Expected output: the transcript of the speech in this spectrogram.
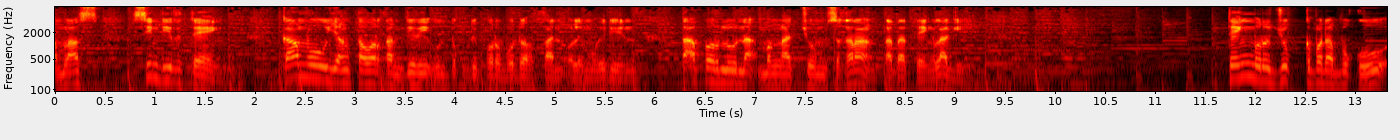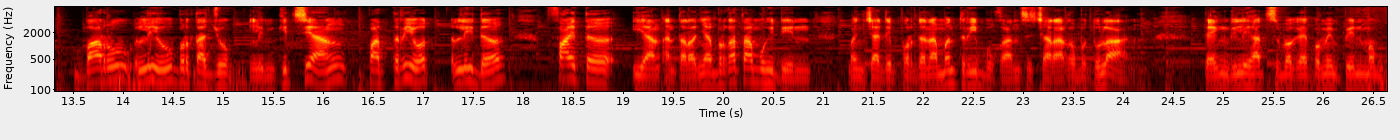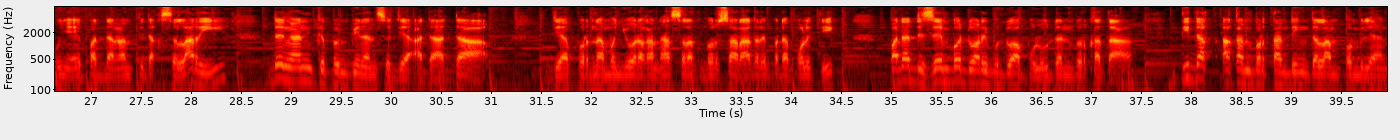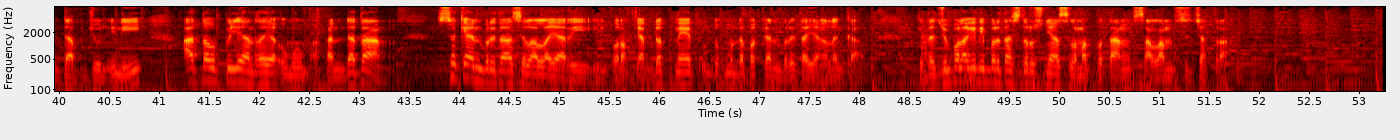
sindir Teng. Kamu yang tawarkan diri untuk diperbodohkan oleh Muhyiddin tak perlu nak mengacum sekarang, kata Teng lagi. Teng merujuk kepada buku baru Liu bertajuk Lim Kit Siang, Patriot Leader Fighter yang antaranya berkata Muhyiddin menjadi Perdana Menteri bukan secara kebetulan. Teng dilihat sebagai pemimpin mempunyai pandangan tidak selari dengan kepemimpinan sedia ada. Dia pernah menyuarakan hasrat bersara daripada politik pada Desember 2020 dan berkata tidak akan bertanding dalam pemilihan DAP Jun ini atau pilihan raya umum akan datang. Sekian berita sila layari inforakyat.net untuk mendapatkan berita yang lengkap. Kita jumpa lagi di berita seterusnya. Selamat petang, salam sejahtera.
